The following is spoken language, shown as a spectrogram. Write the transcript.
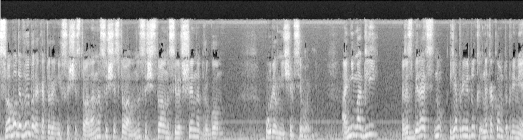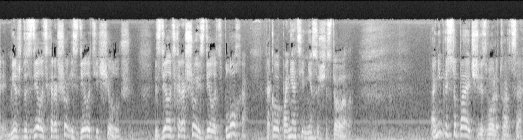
Свобода выбора, которая у них существовала, она существовала, но существовала на совершенно другом уровне, чем сегодня. Они могли разбирать, ну, я приведу на каком-то примере, между сделать хорошо и сделать еще лучше. Сделать хорошо и сделать плохо, такого понятия не существовало. Они приступают через волю Творца,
